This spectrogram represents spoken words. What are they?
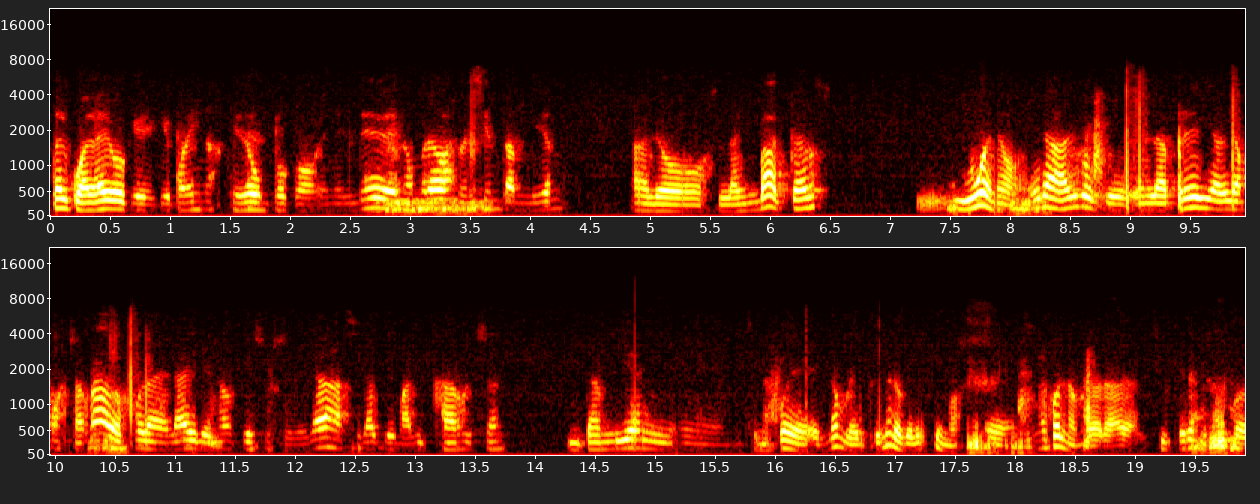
tal cual, algo que, que por ahí nos quedó un poco en el debe, nombrabas recién también a los linebackers, y, bueno, era algo que en la previa habíamos charlado fuera del aire, ¿no? Que eso será que Malik Harrison y también eh, se me fue el nombre, el primero que elegimos, eh, se me fue el nombre ahora, si querés decirlo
